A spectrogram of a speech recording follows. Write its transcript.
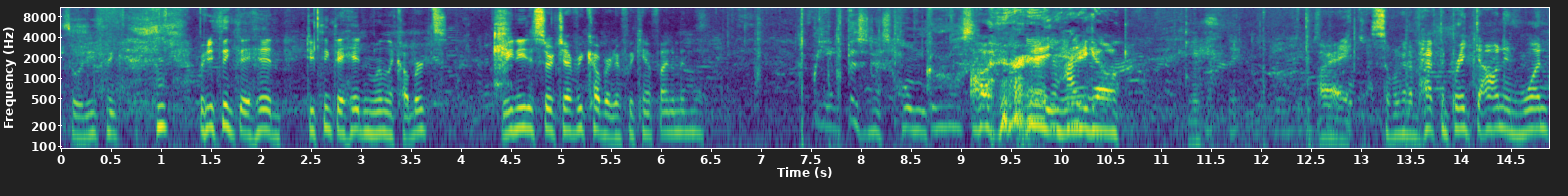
So what do you think? Where do you think they hid? Do you think they hid in one of the cupboards? We need to search every cupboard if we can't find them in there. We in business, homegirls. All right, here we go. All right, so we're gonna have to break down in one.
